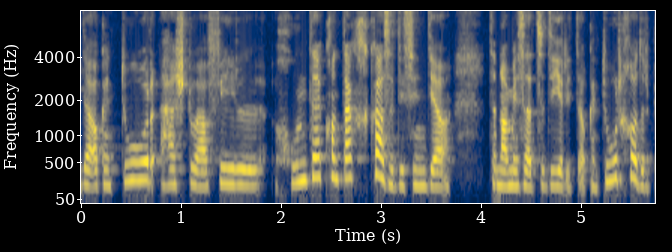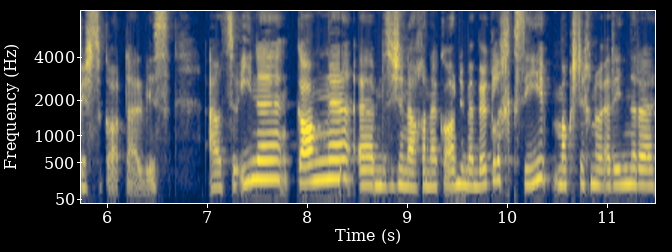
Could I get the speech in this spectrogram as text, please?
der Agentur hast du auch viel Kundenkontakt gehabt, also die sind ja dann haben wir zu dir in die Agentur gekommen, oder bist sogar teilweise auch zu ihnen gegangen. Ähm, das ist ja nachher gar nicht mehr möglich gewesen. Magst du dich noch erinnern,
